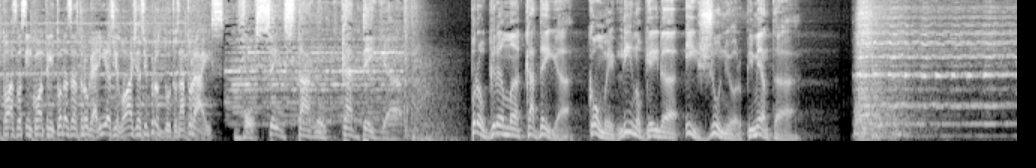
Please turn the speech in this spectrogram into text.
Ervatos você encontra em todas as drogarias e lojas de produtos naturais. Você está no Cadeia. Programa Cadeia. Com Eli Nogueira e Júnior Pimenta.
